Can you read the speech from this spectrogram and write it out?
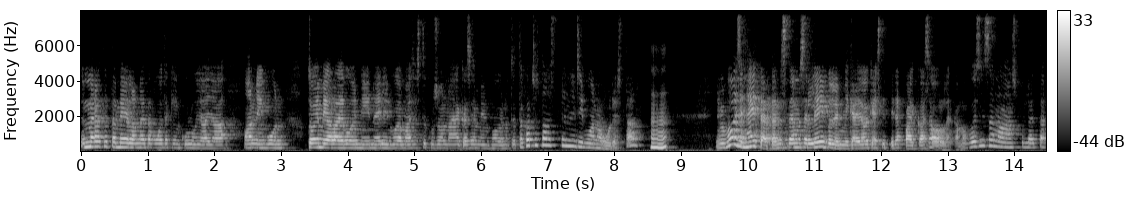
ymmärrät, että meillä on näitä muitakin kuluja ja on niin kuin toimiala ei voi niin elinvoimaisesti kuin se on aikaisemmin voinut, että katsotaan sitten ensi vuonna uudestaan. Mm-hmm. Niin mä voisin heittää tänne tämmöisen labelin, mikä ei oikeasti pidä paikkaansa ollenkaan. Mä voisin sanoa Anskulle, että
